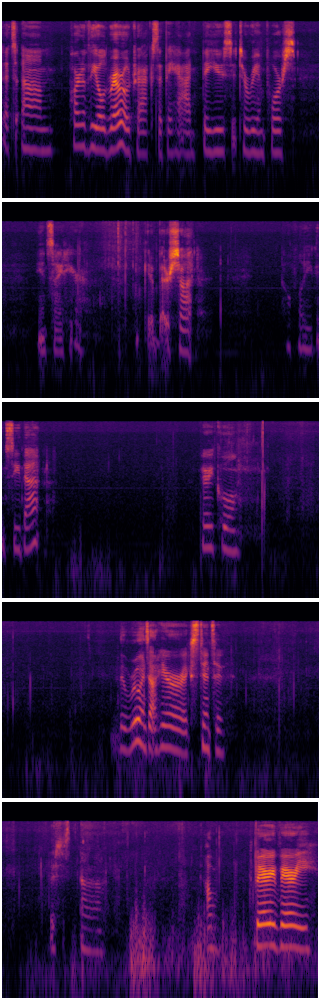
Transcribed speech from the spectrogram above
that's um, part of the old railroad tracks that they had. They used it to reinforce the inside here. Get a better shot. Hopefully you can see that. Very cool the ruins out here are extensive. There's uh, a very, very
